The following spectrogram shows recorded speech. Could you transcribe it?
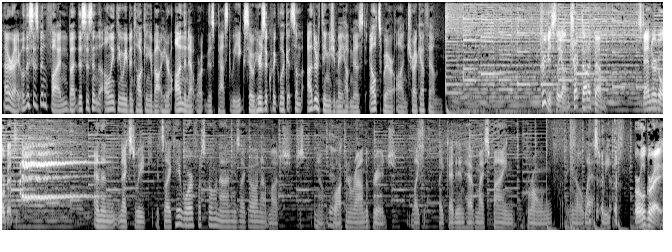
All right. Well, this has been fun, but this isn't the only thing we've been talking about here on the network this past week. So here's a quick look at some other things you may have missed elsewhere on Trek FM. Previously on Trek.fm. Standard Orbit. And then next week, it's like, "Hey, Worf, what's going on?" He's like, "Oh, not much. Just you know, Yeah. walking around the bridge, like like I didn't have my spine grown, you know, last week." Earl Grey.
